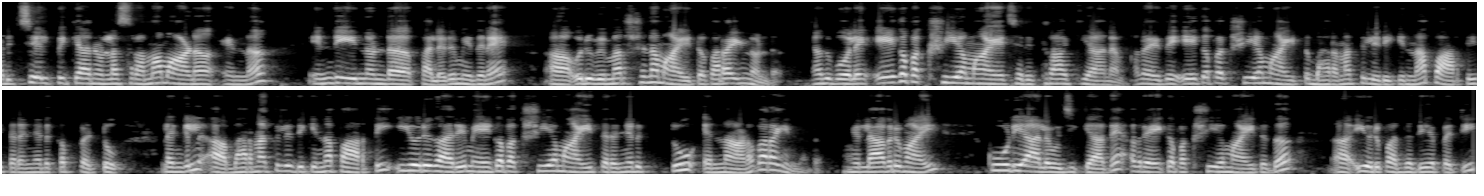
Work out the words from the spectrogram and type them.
അടിച്ചേൽപ്പിക്കാനുള്ള ശ്രമമാണ് എന്ന് എന്ത് ചെയ്യുന്നുണ്ട് പലരും ഇതിനെ ഒരു വിമർശനമായിട്ട് പറയുന്നുണ്ട്. അതുപോലെ ഏകപക്ഷീയമായ ചരിത്രാഖ്യാനം അതായത് ഏകപക്ഷീയമായിട്ട് ഭരണത്തിലിരിക്കുന്ന പാർട്ടി തിരഞ്ഞെടുക്കപ്പെട്ടു അല്ലെങ്കിൽ ഭരണത്തിലിരിക്കുന്ന പാർട്ടി ഈ ഒരു കാര്യം ഏകപക്ഷീയമായി തിരഞ്ഞെടുത്തു എന്നാണ് പറയുന്നത്. എല്ലാവരുമായി കൂടിയാലോചിക്കാതെ അവർ ഏകപക്ഷീയമായിട്ട് ഈ ഒരു പദ്ധതിയെ പറ്റി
